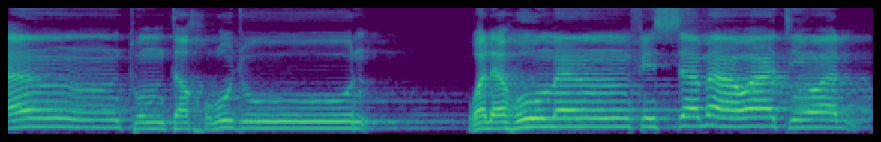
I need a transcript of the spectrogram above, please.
أنتم تخرجون وله من في السماوات والأرض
